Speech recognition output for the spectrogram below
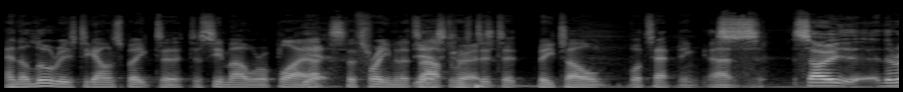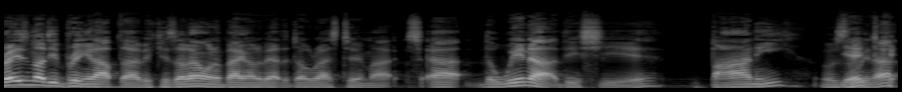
and the lure is to go and speak to, to Simo or a player Yes. for three minutes Yes, afterwards to, to be told what's happening. Uh, So the reason I did bring it up though, because I don't want to bang on about the dog race too much. Uh, the winner this year, Barney, was yeah, the winner. Ca-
